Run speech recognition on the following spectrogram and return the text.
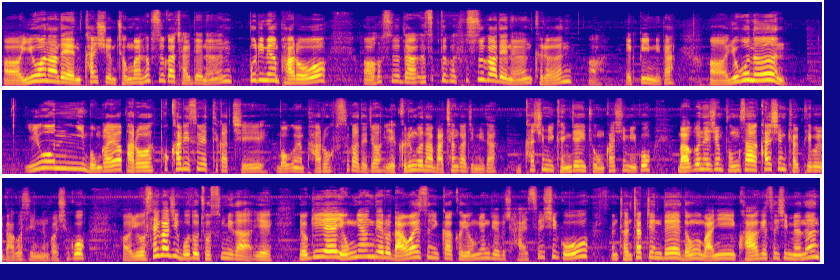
어, 이온화된 칼슘 정말 흡수가 잘 되는 뿌리면 바로 어, 흡수다 흡수, 흡수가 되는 그런 어, 액비입니다. 어, 요거는 이온이 뭔가요? 바로 포카리 스웨트 같이 먹으면 바로 흡수가 되죠. 예, 그런 거나 마찬가지입니다. 칼슘이 굉장히 좋은 칼슘이고 마그네슘, 붕사, 칼슘 결핍을 막을 수 있는 것이고 어, 요세 가지 모두 좋습니다. 예, 여기에 용량대로 나와 있으니까 그 용량대도 잘 쓰시고 전착제인데 너무 많이 과하게 쓰시면은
